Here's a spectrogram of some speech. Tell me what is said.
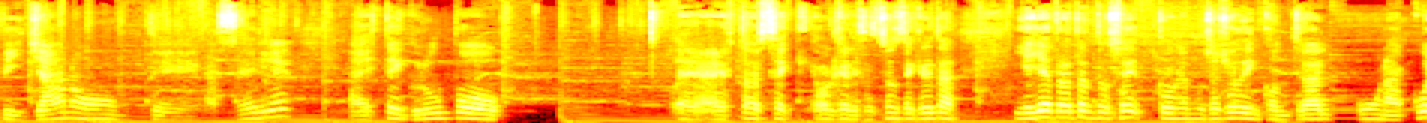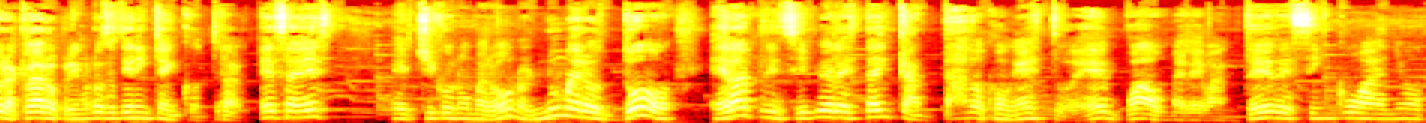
villanos de la serie, a este grupo, eh, a esta organización secreta. Y ella trata entonces con el muchacho de encontrar una cura. Claro, primero se tienen que encontrar. Esa es el chico número uno. El número dos, él al principio él está encantado con esto. ¿eh? Wow, me levanté de cinco años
